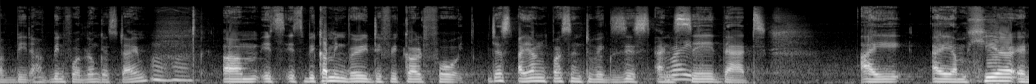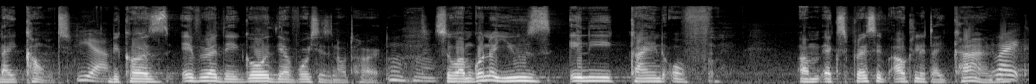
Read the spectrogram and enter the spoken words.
have been have been for the longest time. Um, it's it's becoming very difficult for just a young person to exist and Right. say that I I am here and I count. Yeah. Because everywhere they go, their voice is not heard. So I'm going to use any kind of um, expressive outlet I can Right.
